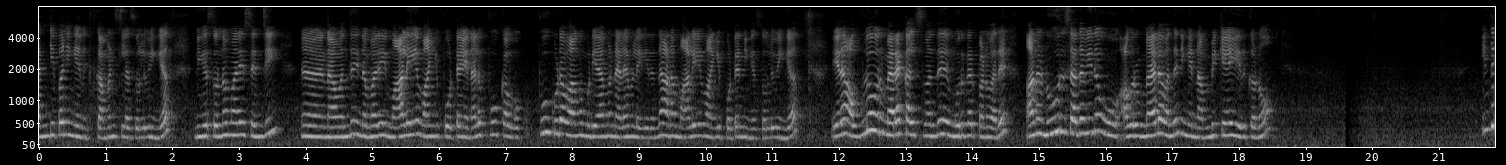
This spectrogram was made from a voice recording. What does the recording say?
கண்டிப்பாக நீங்கள் எனக்கு கமெண்ட்ஸில் சொல்லுவீங்க. நீங்கள் சொன்ன மாதிரி செஞ்சு நான் வந்து இந்த மாதிரி மாலையே வாங்கி போட்டேன். என்னால் பூ பூ கூட வாங்க முடியாம நிலைமையில இருந்தேன். ஆனா மாலையே வாங்கி போட்டேன் நீங்க சொல்லுவீங்க. ஏன்னா அவ்வளோ ஒரு மெரக்கல்ஸ் வந்து முருகர் பண்ணுவார். ஆனால் நூறு சதவீதம் அவர் மேலே வந்து நீங்கள் நம்பிக்கையே இருக்கணும். இந்த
